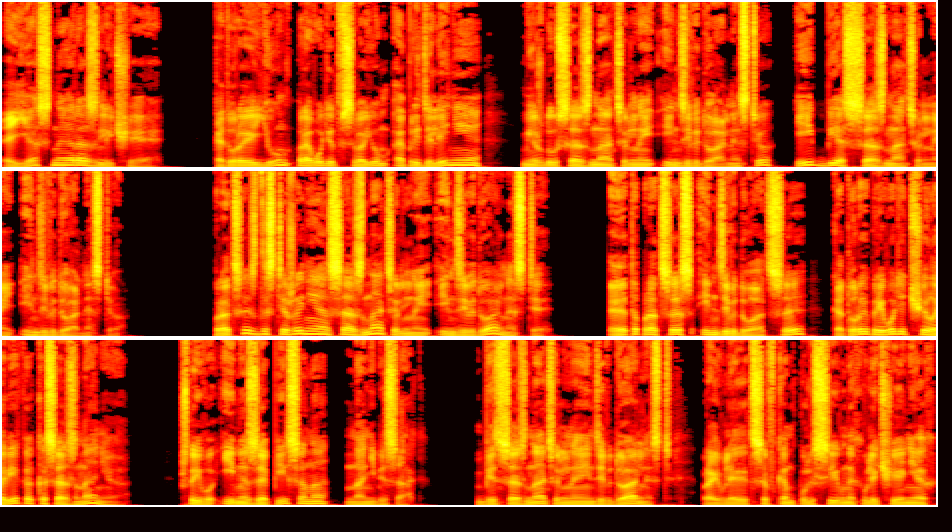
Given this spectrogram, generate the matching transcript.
ясное различие, которое Юнг проводит в своем определении между сознательной индивидуальностью и бессознательной индивидуальностью. Процесс достижения сознательной индивидуальности — это процесс индивидуации, который приводит человека к осознанию, что его имя записано на небесах. Бессознательная индивидуальность проявляется в компульсивных влечениях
